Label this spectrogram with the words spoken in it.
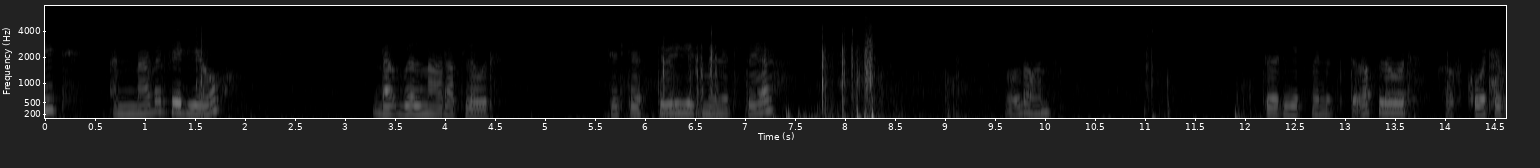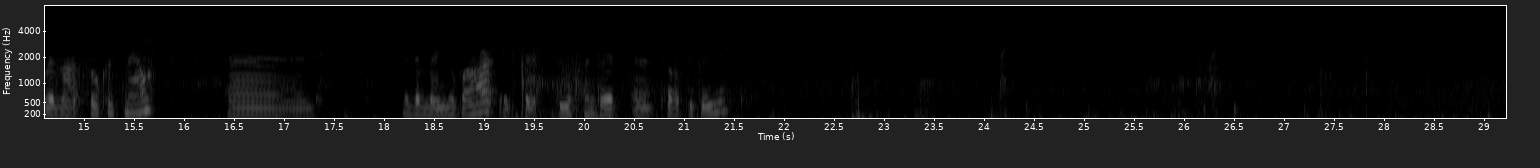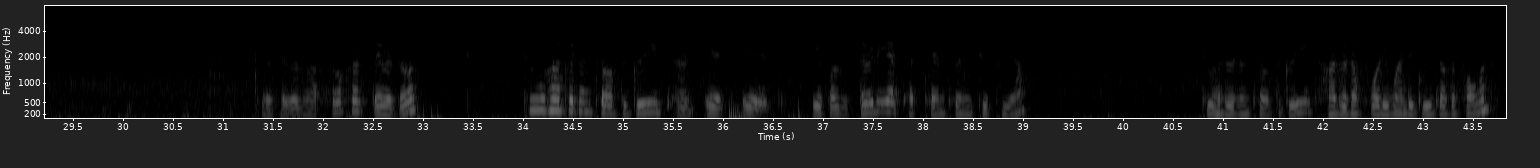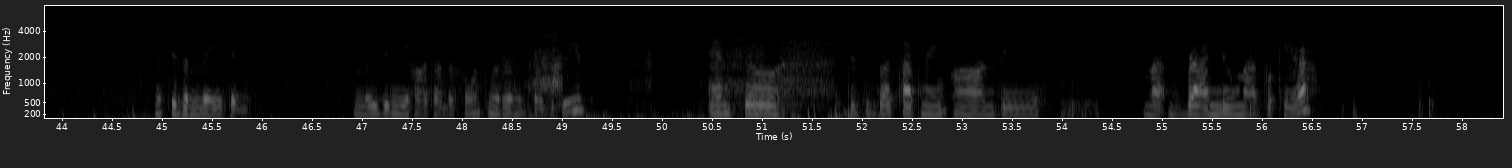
Alright, another video that will not upload. It says 38 minutes there. Hold on. 38 minutes to upload. Of course, it will not focus now. And in the menu bar, it says 212 degrees. Course, it will not focus. There we go. 212 degrees and it is April the 30th at 10:22 p.m. 212 degrees, 141 degrees on the phone, which is amazing. Amazingly hot on the phone, 212 degrees. And so this is what's happening on the brand new MacBook Air.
